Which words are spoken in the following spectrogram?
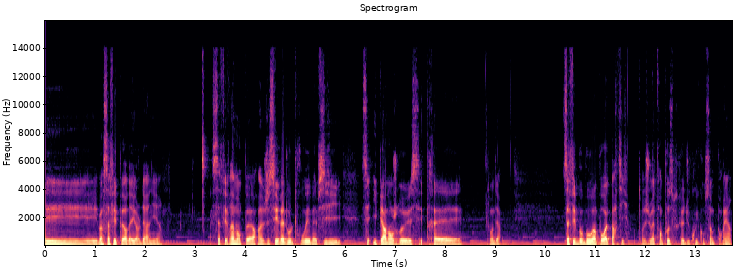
Et bah ça fait peur d'ailleurs le dernier. Hein. Ça fait vraiment peur. J'essaierai de vous le trouver, même si c'est hyper dangereux et c'est très... Comment dire Ça fait bobo hein, pour votre partie. Attendez, je vais mettre en pause parce que du coup il consomme pour rien.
